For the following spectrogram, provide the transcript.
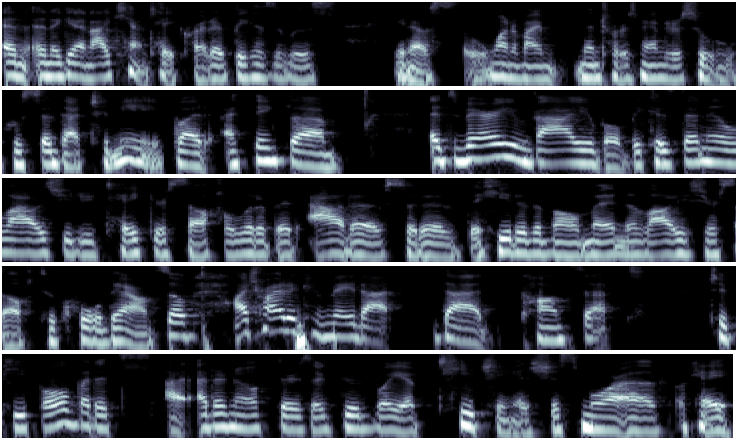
And and again, I can't take credit because it was you know one of my mentors managers who who said that to me. But I think um, it's very valuable because then it allows you to take yourself a little bit out of sort of the heat of the moment and allows yourself to cool down. So I try to convey that that concept to people, but it's, I, I, don't know if there's a good way of teaching. It's just more of, okay,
